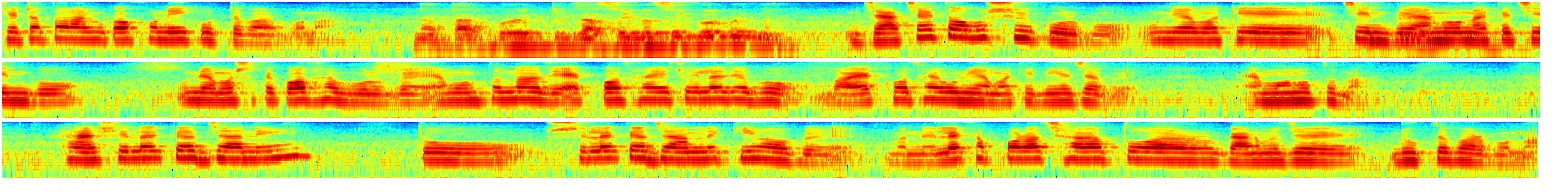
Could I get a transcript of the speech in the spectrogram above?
সেটা তো আমি কখনোই করতে পারব না। না তারপরে একটু যাচাই বাছাই করবেন না? যাচাই তো অবশ্যই করব। উনি আমাকে চিনবে আমি ওনাকে চিনব। উনি আমার সাথে কথা বলবে। এমন তো না যে এক কথায় চলে যাব বা এক কথায় উনি আমাকে নিয়ে যাবে। এমনও তো না। হ্যাঁ সেলাই কাজ জানি। তো সেলাই কাজ জানলে কি হবে? মানে লেখাপড়া ছাড়া তো আর গার্মেন্টে ঢুকতে পারব না।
